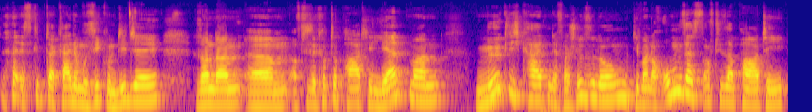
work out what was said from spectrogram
es gibt da keine Musik und DJ, sondern ähm, auf dieser Krypto-Party lernt man Möglichkeiten der Verschlüsselung, die man auch umsetzt auf dieser Party,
